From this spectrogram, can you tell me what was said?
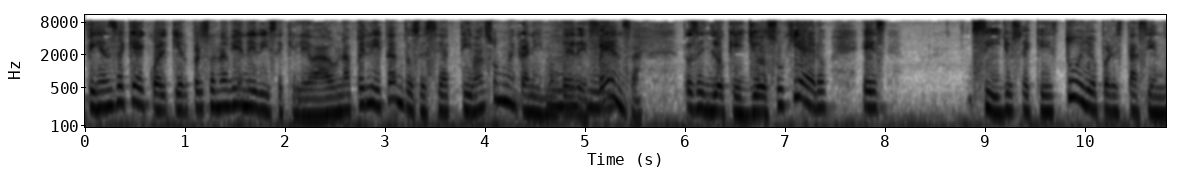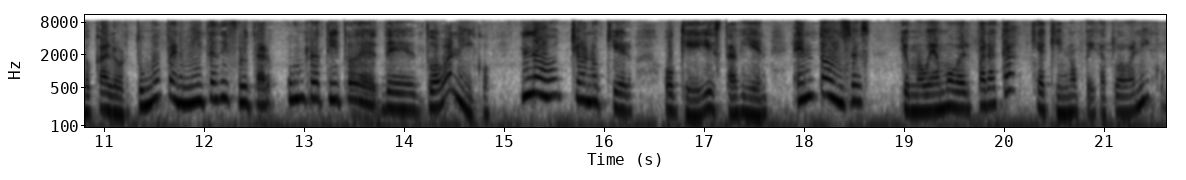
fíjense que cualquier persona viene y dice que le va a dar una pelita, entonces se activan sus mecanismos de defensa. Entonces, lo que yo sugiero es Sí, yo sé que es tuyo, pero está haciendo calor. ¿Tú me permites disfrutar un ratito de, de tu abanico? No, yo no quiero. Ok, está bien. Entonces, yo me voy a mover para acá, que aquí no pega tu abanico.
